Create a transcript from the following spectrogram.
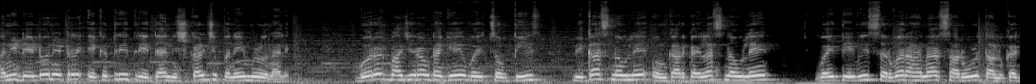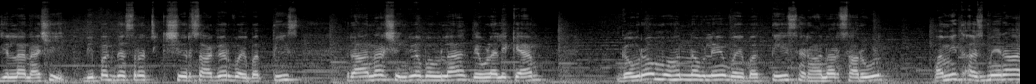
आणि डेटोनेटर एकत्रितरित्या निष्काळजीपणे मिळून आले. गोरख बाजीराव ढगे वय चौतीस विकास नवले ओंकार कैलास नवले वय तेवीस सर्व राहणार सारूळ तालुका जिल्हा नाशिक दीपक दशरथ क्षीरसागर वय बत्तीस राहणार शिंगवे बहुला देवळाली कॅम्प गौरव मोहन नवले वय बत्तीस राहणार सारूळ अमित अजमेरा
